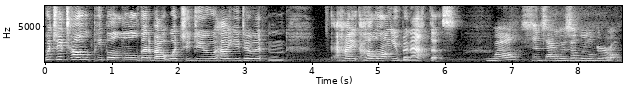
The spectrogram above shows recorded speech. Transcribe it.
would you tell people a little bit about what you do, how you do it, and how how long you've been at this? Well, since I was a little girl,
